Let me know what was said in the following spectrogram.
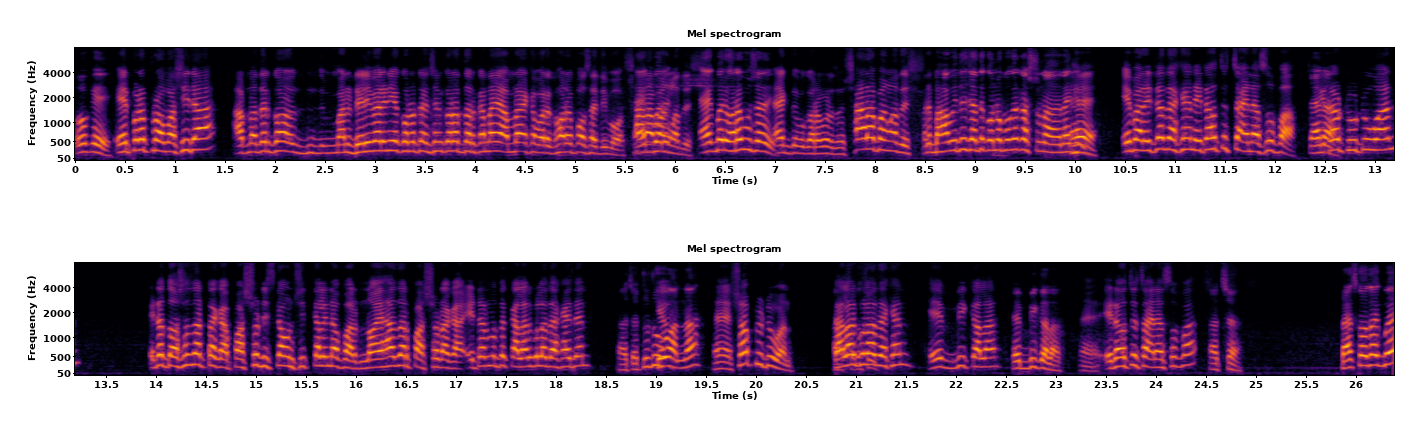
ওকে। এরপরে প্রবাসীরা আপনাদের মানে ডেলিভারি নিয়ে কোনো টেনশন করার দরকার নাই আমরা একেবারে ঘরে পৌঁছাই দিব। সারা বাংলাদেশ। একবার ঘরে বসে একদম ঘরে পৌঁছে সারা বাংলাদেশ। মানে ভাবিদের যাতে কোনো প্রকার কষ্ট না হয় নাকি? হ্যাঁ এবার এটা দেখেন এটা হচ্ছে চায়না সোফা। চায়না। এটাও টু টু ওয়ান এটা দশ হাজার টাকা পাঁচশো ডিসকাউন্ট শীতকালীন অফার নয় হাজার পাঁচশো টাকা। এটার মধ্যে কালারগুলা দেখাই দেন। আচ্ছা টু টু কেউ- ওয়ান না? হ্যাঁ সব টু টু ওয়ান কালারগুলা দেখেন এফবি কালার এফবি কালার হ্যাঁ এটা হচ্ছে চায়না সোফা। আচ্ছা। প্রাইস কত থাকবে?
